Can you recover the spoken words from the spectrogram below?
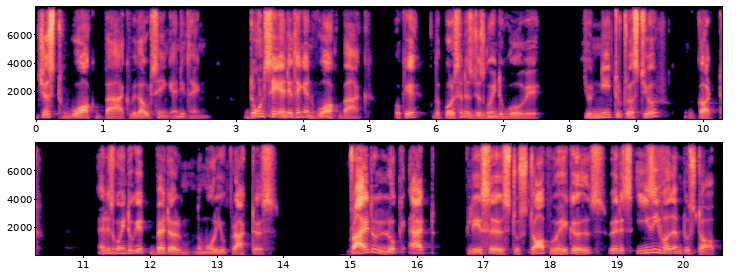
just walk back without saying anything. Don't say anything and walk back. Okay? The person is just going to go away. You need to trust your gut, and it's going to get better the more you practice. Try to look at places to stop vehicles where it's easy for them to stop.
